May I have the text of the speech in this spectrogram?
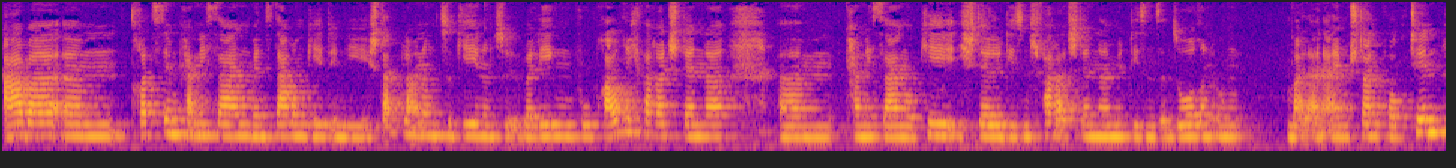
Aber ähm, trotzdem kann ich sagen, wenn es darum geht, in die Stadtplanung zu gehen und zu überlegen, wo brauche ich Fahrradständer, ähm, kann ich sagen, okay, ich stelle diesen Fahrradständer mit diesen Sensoren mal an einem Standpunkt hin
